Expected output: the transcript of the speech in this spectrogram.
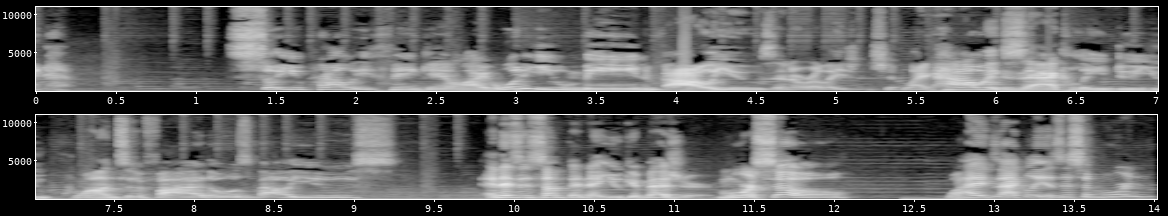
right now. So, you probably thinking, like, what do you mean values in a relationship? Like, how exactly do you quantify those values? And is it something that you can measure? More so, why exactly is this important?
